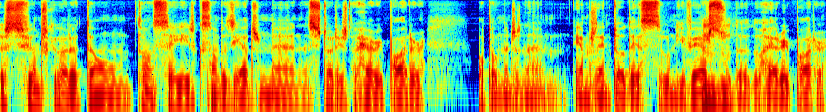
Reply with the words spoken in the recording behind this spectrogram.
estes filmes que agora estão, estão a sair, que são baseados na, nas histórias do Harry Potter, ou pelo menos na, digamos, em todo esse universo uhum. do, do, Harry Potter.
